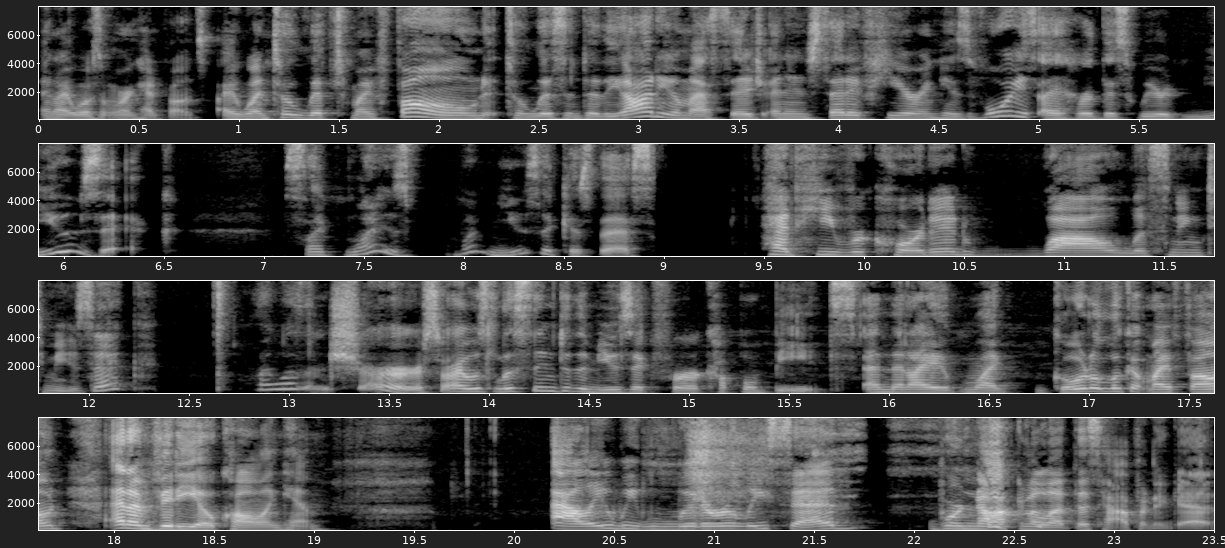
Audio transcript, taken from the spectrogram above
and I wasn't wearing headphones. I went to lift my phone to listen to the audio message, and instead of hearing his voice, I heard this weird music. It's like, what is what music is this? Had he recorded while listening to music? I wasn't sure. So I was listening to the music for a couple beats, and then I like go to look at my phone, and I'm video calling him. Allie, we literally said we're not going to let this happen again.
